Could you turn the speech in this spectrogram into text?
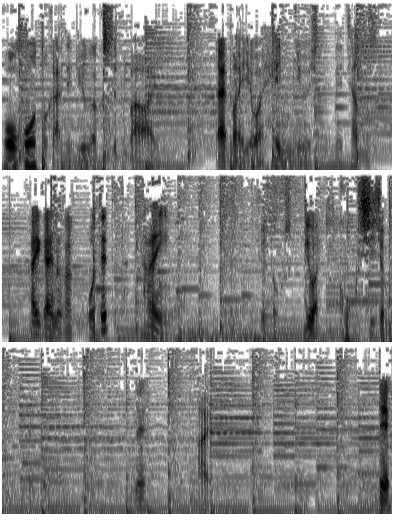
高校とかで留学する場合、まあ、要は編入してね、ちゃんと海外の学校で単位を習得する。要は帰国子女みたいなことになりますね。はい。で、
